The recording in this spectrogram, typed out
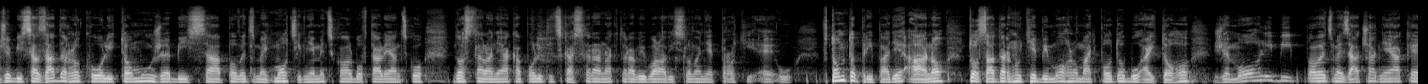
že by sa zadrhlo kvôli tomu, že by sa povedzme k moci v Nemecku alebo v Taliansku dostala nejaká politická strana, ktorá by bola vyslovene proti EÚ. V tomto prípade áno, to zadrhnutie by mohlo mať podobu aj toho, že mohli by povedzme začať nejaké,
